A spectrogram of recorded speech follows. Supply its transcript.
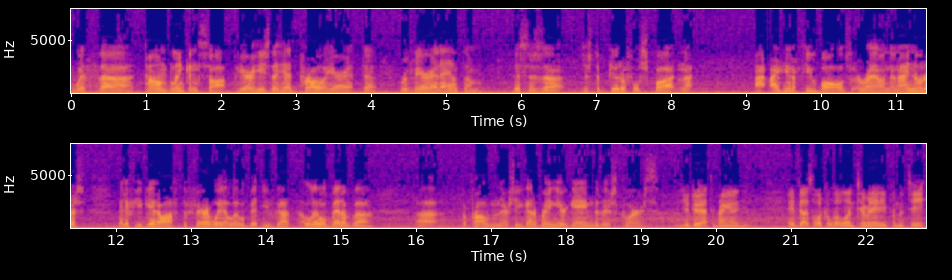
with uh, Tom Blinkensop here. He's the head pro here at uh, Revere at Anthem. This is uh, just a beautiful spot, and I, I, I hit a few balls around, and I noticed that if you get off the fairway a little bit, you've got a little bit of a, uh, a problem there. So you got to bring your game to this course. You do have to bring it. It does look a little intimidating from the tee,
